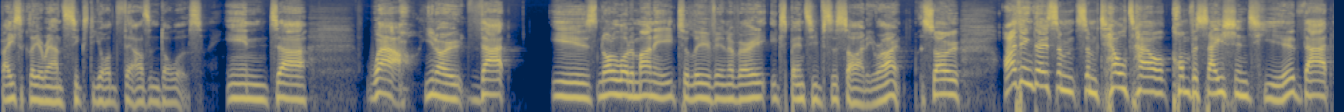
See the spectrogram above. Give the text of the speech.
basically around 60 odd thousand dollars. And uh, wow, you know, that is not a lot of money to live in a very expensive society, right? So I think there's some some telltale conversations here that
